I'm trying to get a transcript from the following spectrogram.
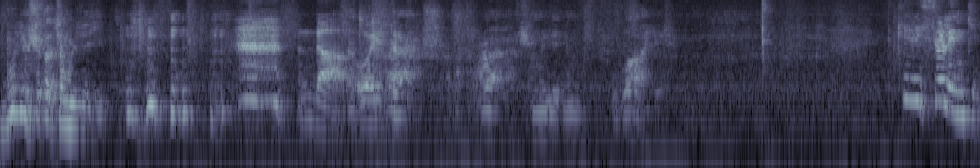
Будем считать, что мы в Египте. Да, ой, так мы едем в лагерь. Такие веселенькие.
